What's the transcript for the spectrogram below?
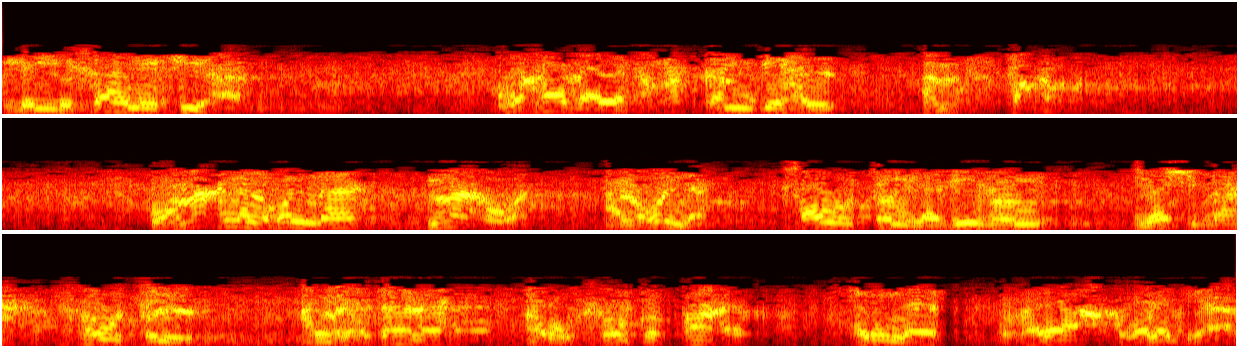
للسان فيها. وهذا يتحكم بها الأنف فقط. ومعنى الغنة ما هو؟ الغنة. صوت لذيذ يشبه صوت الغزالة أو صوت الطائر حين غياء ولدها.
